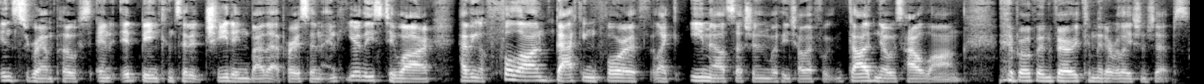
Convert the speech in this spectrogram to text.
instagram post and it being considered cheating by that person and here these two are having a full-on back and forth like email session with each other for god knows how long they're both in very committed relationships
